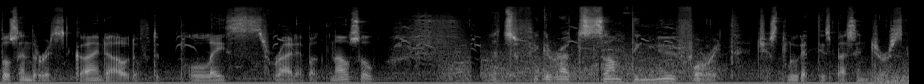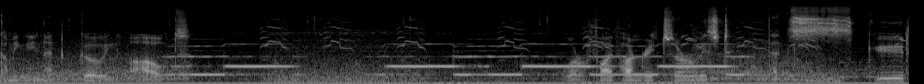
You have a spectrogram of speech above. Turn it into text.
The center is kinda out of the place right about now, so let's figure out something new for it. Just look at these passengers coming in and going out. Over 500 serviced. That's a good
